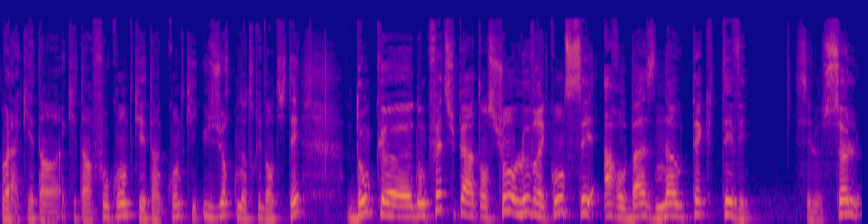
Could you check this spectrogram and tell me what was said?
Voilà, qui est, un, faux compte, qui est un compte qui usurpe notre identité. Donc, euh, donc faites super attention, le vrai compte c'est Nowtech TV. C'est le seul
